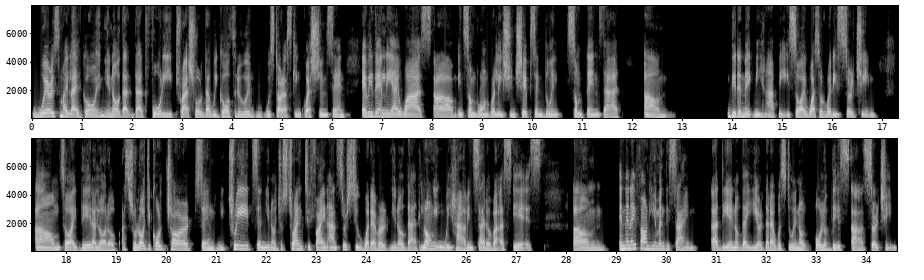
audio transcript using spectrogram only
where is my life going? You know, that that 40 threshold that we go through and we start asking questions. And evidently I was um, in some wrong relationships and doing some things that um, didn't make me happy. So I was already searching um, so I did a lot of astrological charts and retreats and, you know, just trying to find answers to whatever, you know, that longing we have inside of us is. Um, and then I found human design at the end of that year that I was doing all, all of this uh, searching.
